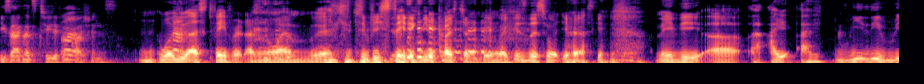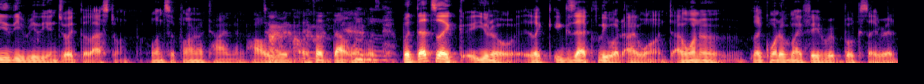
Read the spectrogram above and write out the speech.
Exactly. That's two different Well- questions. Mm, Well, you Uh, asked favorite. I don't know why I'm uh, restating your question, being like, "Is this what you're asking?" Maybe uh, I I really really really enjoyed the last one. Once upon a time in Hollywood. I Hollywood, thought that yeah. one was, but that's like you know like exactly what I want. I want to like one of my favorite books I read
